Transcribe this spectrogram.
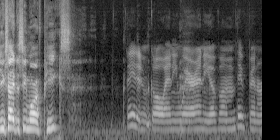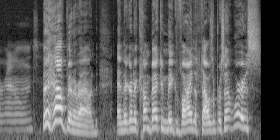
You excited to see more of Peaks? They didn't go anywhere, any of them. They've been around. They have been around, and they're gonna come back and make Vine a thousand percent worse.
